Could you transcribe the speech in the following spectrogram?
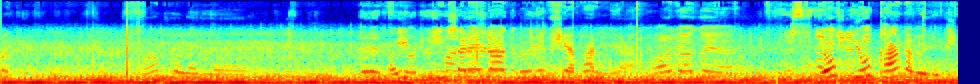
bak. Ne yapıyorlar ya? Evet. Ayıp mü insan evladı böyle bir şey yapar mı ya? Harbi kanka ya. Hırsızlar Yok girip- yok kanka böyle bir şey.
